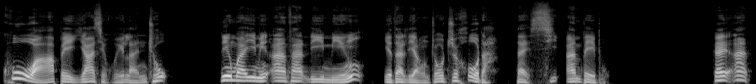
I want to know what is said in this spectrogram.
库瓦被押解回兰州，另外一名案犯李明也在两周之后的在西安被捕。该案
